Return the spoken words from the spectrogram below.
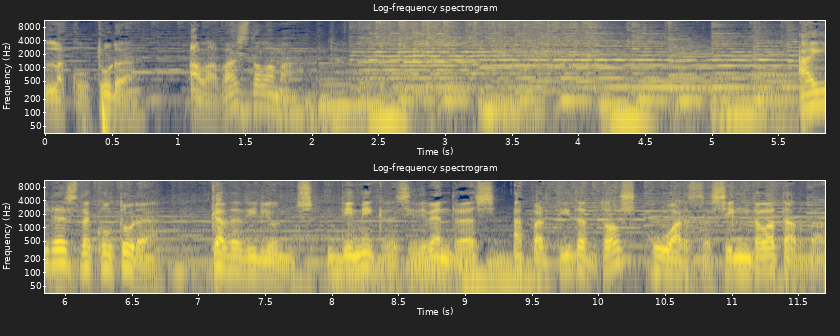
La cultura a l'abast de la mà. Aires de Cultura. Cada dilluns, dimecres i divendres a partir de dos quarts de cinc de la tarda.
